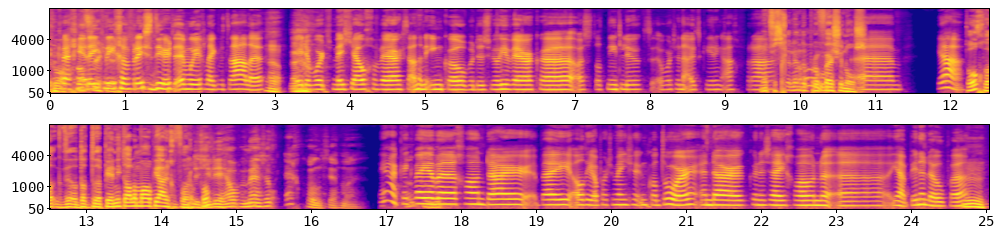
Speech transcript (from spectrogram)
wel krijg je rekening gepresenteerd en moet je gelijk betalen. Ja. Nee, er wordt met jou gewerkt aan een inkomen. Dus wil je werken, als dat niet lukt, er wordt een uitkering aangevraagd. met verschillende Oh. professionals. Ehm, ja. toch? Dat, dat, dat heb je niet allemaal op je eigen vorm, Dus toch? jullie helpen mensen ook echt gewoon, zeg maar. Ja, kijk, Ook wij hebben gewoon daar bij al die appartementjes een kantoor. En daar kunnen zij gewoon eh, ja, binnenlopen. Mm.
